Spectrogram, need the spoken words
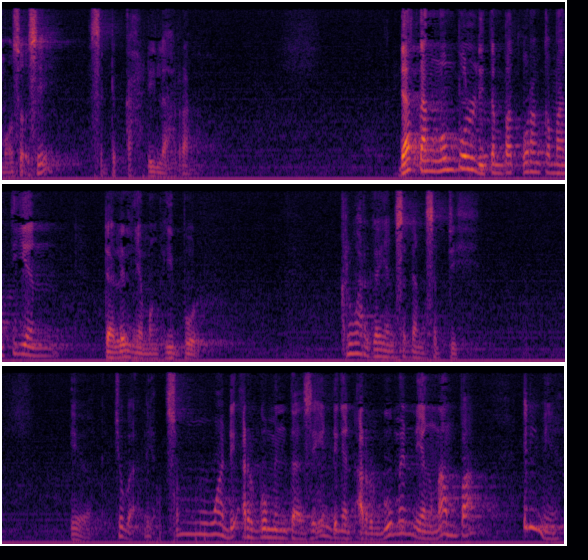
Masuk sih sedekah dilarang. Datang ngumpul di tempat orang kematian, dalilnya menghibur. Keluarga yang sedang sedih. Iya, coba lihat. Semua diargumentasiin dengan argumen yang nampak ilmiah.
